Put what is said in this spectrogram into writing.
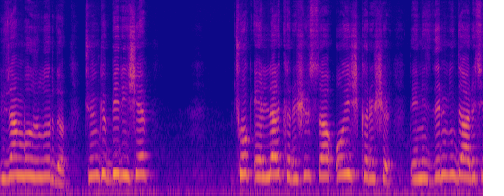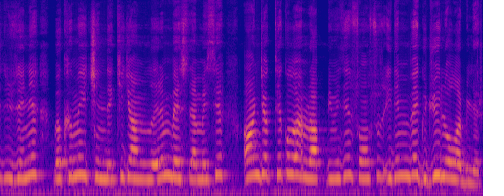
düzen bozulurdu. Çünkü bir işe çok eller karışırsa o iş karışır. Denizlerin idaresi düzeni, bakımı içindeki canlıların beslenmesi ancak tek olan Rabbimizin sonsuz ilim ve gücüyle olabilir.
